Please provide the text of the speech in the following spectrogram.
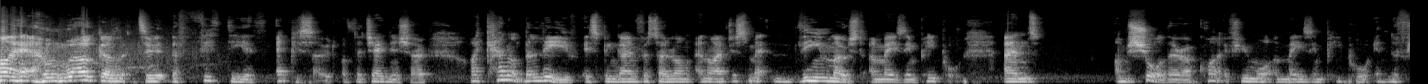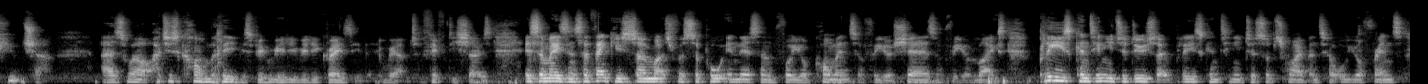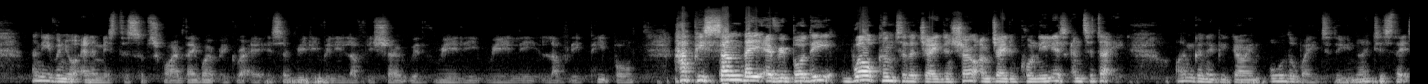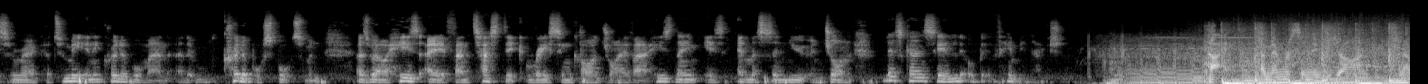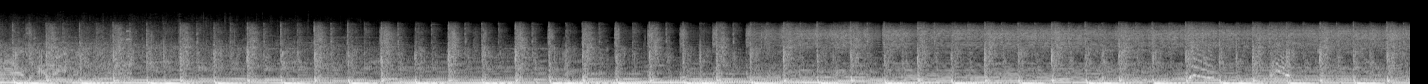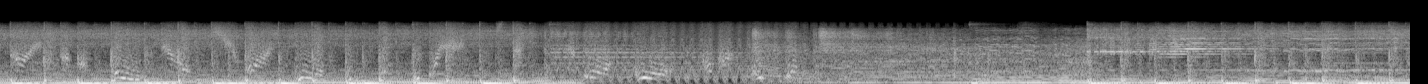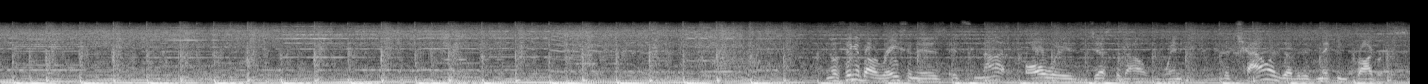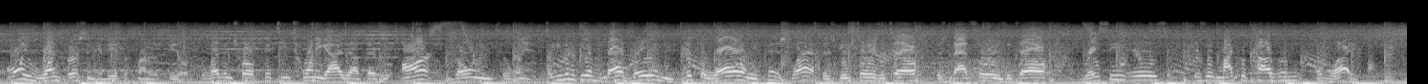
Hi, and welcome to the 50th episode of The Jaden Show. I cannot believe it's been going for so long, and I've just met the most amazing people. And I'm sure there are quite a few more amazing people in the future as well. I just can't believe it's been really, really crazy that we're up to 50 shows. It's amazing. So thank you so much for supporting this and for your comments and for your shares and for your likes. Please continue to do so. Please continue to subscribe and tell all your friends and even your enemies to subscribe. They won't regret it. It's a really, really lovely show with really, really lovely people. Happy Sunday, everybody. Welcome to the Jaden Show. I'm Jaden Cornelious, and today I'm going to be going all the way to the United States of America to meet an incredible man, an incredible sportsman as well. He's a fantastic racing car driver. His name is Emerson Newton John. Let's go and see a little bit of him in action. Hi, I'm Emerson Newton John, and I'm a race car driver. About racing is it's not always just about winning. The challenge of it is making progress. Only one person can be at the front of the field. 11, 12, 15, 20 guys out there who aren't going to win. So even if you have a bad day and you hit the wall and you finish last, there's good stories to tell, there's bad stories to tell. Racing is, is a microcosm of life.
